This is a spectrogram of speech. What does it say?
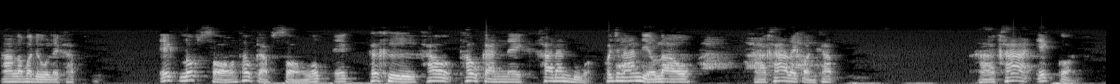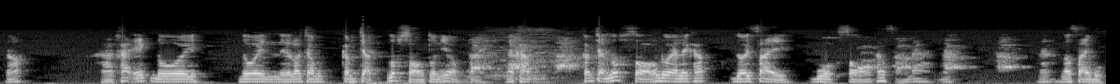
เอาเรามาดูเลยครับ x ลบ2เท่ากับ2ลบ x ก็คือเข้าเท่ากันในค่าด้านบวก เพราะฉะนั้นเดี๋ยวเราหาค่าอะไรก่อนครับ หาค่า x ก่อนเนาะ หาค่า x โดย โดยเดี๋ยวเราจะกำจัดลบ2ตัวนี้ออกไปนะครับกำจัดลบ2โดยอะไรครับ โดยใส่บวก 2 ทั้งสองด้านนะนะเราใส่บวก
